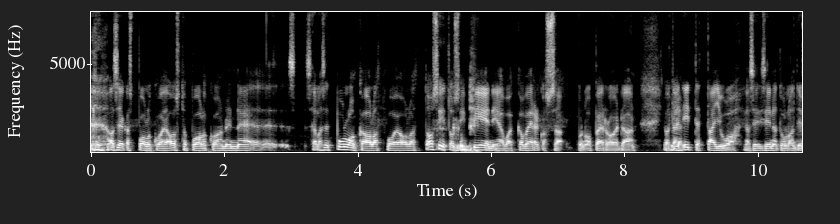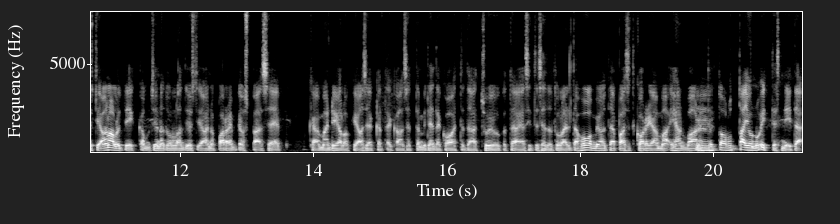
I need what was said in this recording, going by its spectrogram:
asiakaspolkua ja ostopolkua, niin ne sellaiset pullonkaulat voi olla tosi tosi pieniä vaikka verkossa, kun operoidaan, joita et itse tajua. Ja siinä tullaan tietysti analytiikka, mutta siinä tullaan tietysti aina parempi, jos pääsee käymään dialogia asiakkaiden kanssa, että miten te koette tämä, että sujuuko tämä, ja sitten sieltä tulee niitä huomioita ja pääset korjaamaan ihan vaan, mm. että et ollut tajunnut itse niitä.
